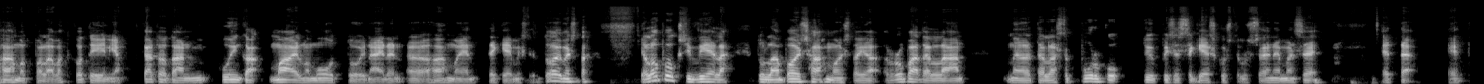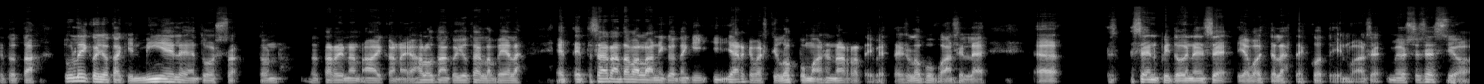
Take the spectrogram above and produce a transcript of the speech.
hahmot palaavat kotiin ja katsotaan, kuinka maailma muuttui näiden hahmojen tekemisten toimesta. Ja lopuksi vielä tullaan pois hahmoista ja rupatellaan tällaista purkutyyppisessä keskustelussa enemmän se, että että tota, tuliko jotakin mieleen tuossa ton tarinan aikana ja halutaanko jutella vielä, että, että saadaan tavallaan niin jotenkin järkevästi loppumaan se narratiivi, että ei se lopu vaan silleen, sen pituinen se ja voitte lähteä kotiin, vaan se, myös se sessio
